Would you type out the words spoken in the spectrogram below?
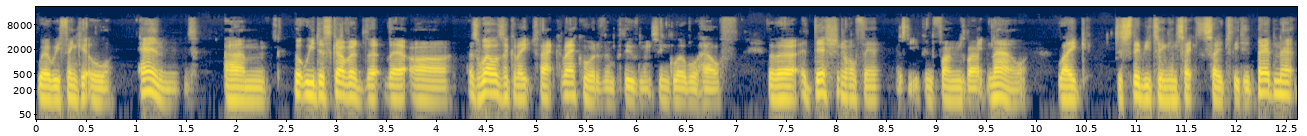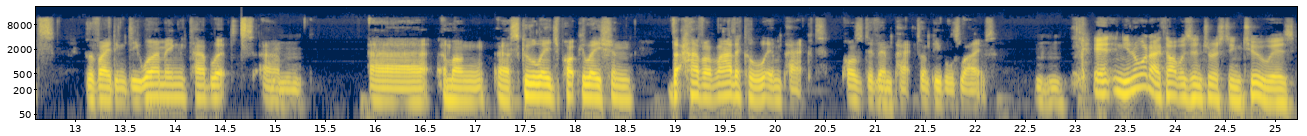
where we think it'll end. Um, but we discovered that there are, as well as a great track record of improvements in global health, there are additional things that you can fund right now, like distributing insecticide treated bed nets, providing deworming tablets um, uh, among school age population that have a radical impact, positive impact on people's lives. Mm-hmm. And, and, you know what I thought was interesting too is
